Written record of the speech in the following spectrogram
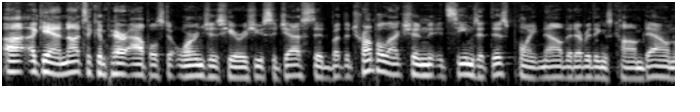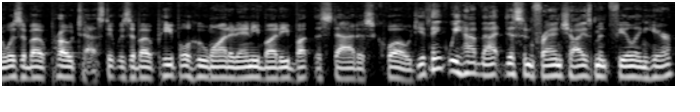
Uh, again, not to compare apples to oranges here, as you suggested, but the Trump election, it seems at this point, now that everything's calmed down, was about protest. It was about people who wanted anybody but the status quo. Do you think we have that disenfranchisement feeling here?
